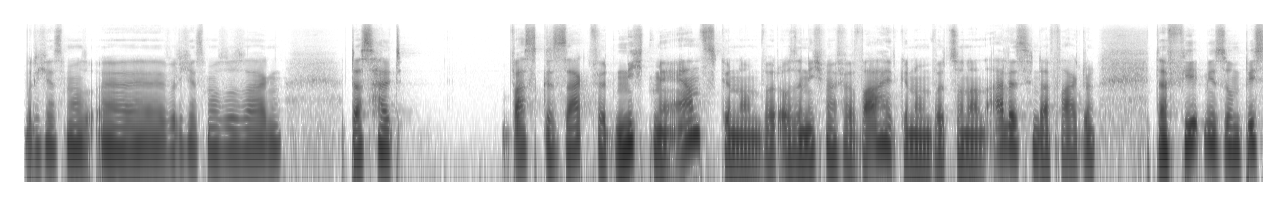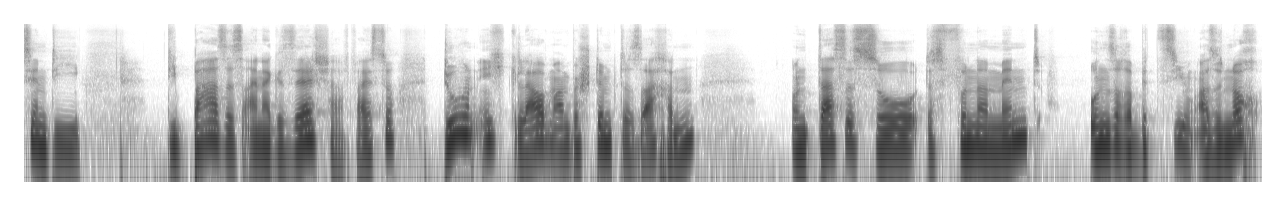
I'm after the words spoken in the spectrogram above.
würde ich jetzt mal, äh, würde ich jetzt mal so sagen, dass halt was gesagt wird, nicht mehr ernst genommen wird, also nicht mehr für Wahrheit genommen wird, sondern alles hinterfragt wird. Da fehlt mir so ein bisschen die, die Basis einer Gesellschaft, weißt du? Du und ich glauben an bestimmte Sachen und das ist so das Fundament unserer Beziehung. Also noch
